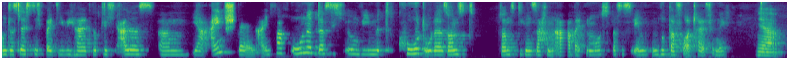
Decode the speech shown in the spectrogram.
Und das lässt sich bei Divi halt wirklich alles ähm, ja einstellen, einfach, ohne dass ich irgendwie mit Code oder sonst sonstigen Sachen arbeiten muss. Das ist eben ein super Vorteil, finde ich. Ja,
